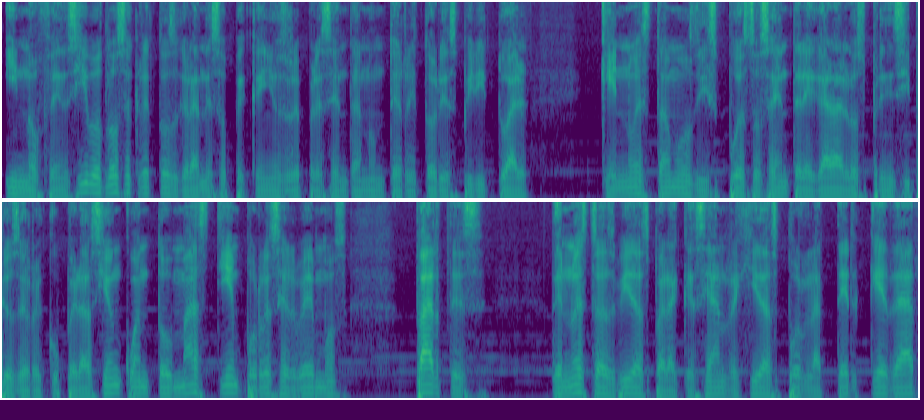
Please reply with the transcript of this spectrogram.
inofensivos. Los secretos grandes o pequeños representan un territorio espiritual que no estamos dispuestos a entregar a los principios de recuperación. Cuanto más tiempo reservemos partes de nuestras vidas para que sean regidas por la terquedad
